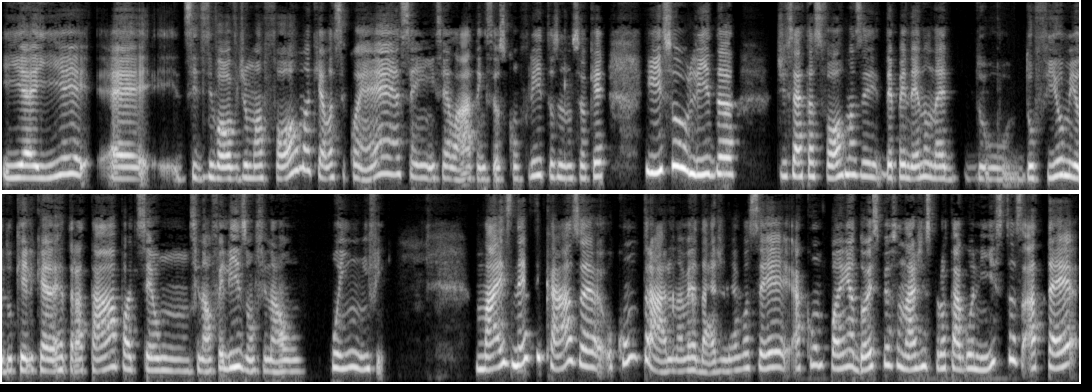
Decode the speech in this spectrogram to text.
E aí é, se desenvolve de uma forma que elas se conhecem, e sei lá, tem seus conflitos e não sei o quê. E isso lida de certas formas, e dependendo né, do, do filme ou do que ele quer retratar, pode ser um final feliz, um final ruim, enfim. Mas nesse caso é o contrário, na verdade, né? Você acompanha dois personagens protagonistas até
